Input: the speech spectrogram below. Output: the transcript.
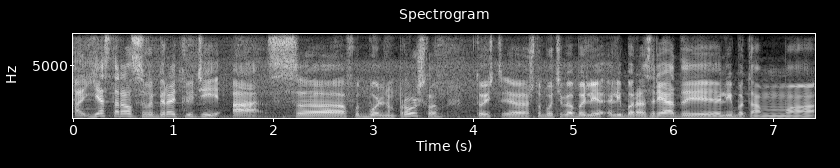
А Я старался выбирать людей, а, с э, футбольным прошлым, то есть, э, чтобы у тебя были либо разряды, либо там, э,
